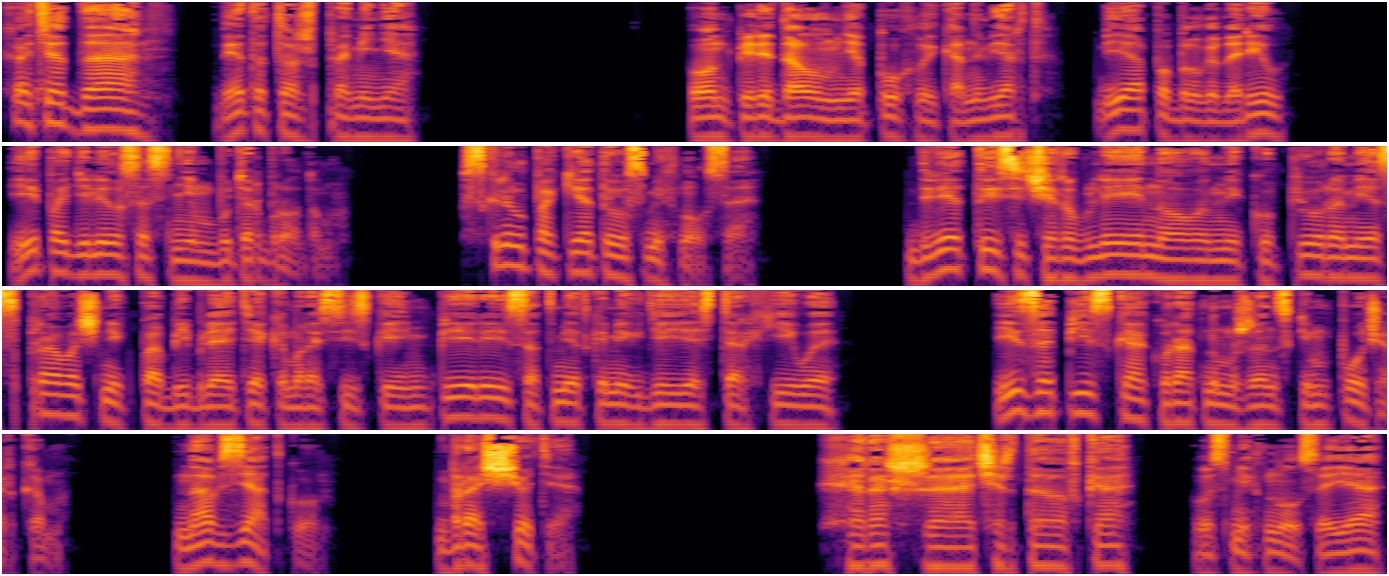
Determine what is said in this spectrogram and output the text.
«Хотя да, это тоже про меня». Он передал мне пухлый конверт, я поблагодарил и поделился с ним бутербродом. Вскрыл пакет и усмехнулся. Две тысячи рублей новыми купюрами, справочник по библиотекам Российской империи с отметками, где есть архивы, и записка аккуратным женским почерком. На взятку. В расчете. «Хороша чертовка», — усмехнулся я,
